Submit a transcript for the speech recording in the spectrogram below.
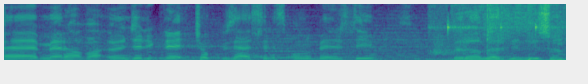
Ee, merhaba, öncelikle çok güzelsiniz, onu belirteyim. Beraber ne diyorsun?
